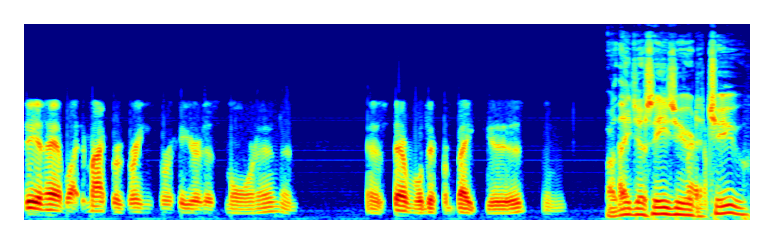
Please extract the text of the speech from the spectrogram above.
did have like the microgreens were here this morning, and, and several different baked goods. And are they just easier to chew?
